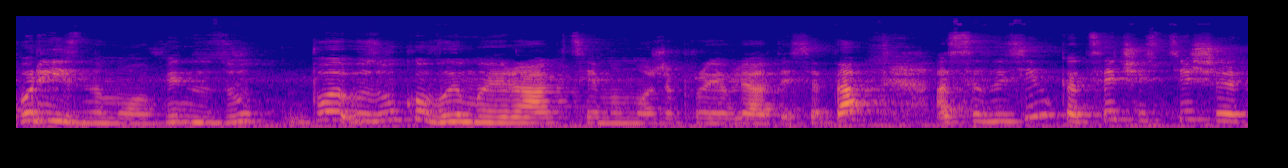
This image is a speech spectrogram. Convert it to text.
по-різному, він звуковими реакціями може проявлятися. Та? А селезінка це частіше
